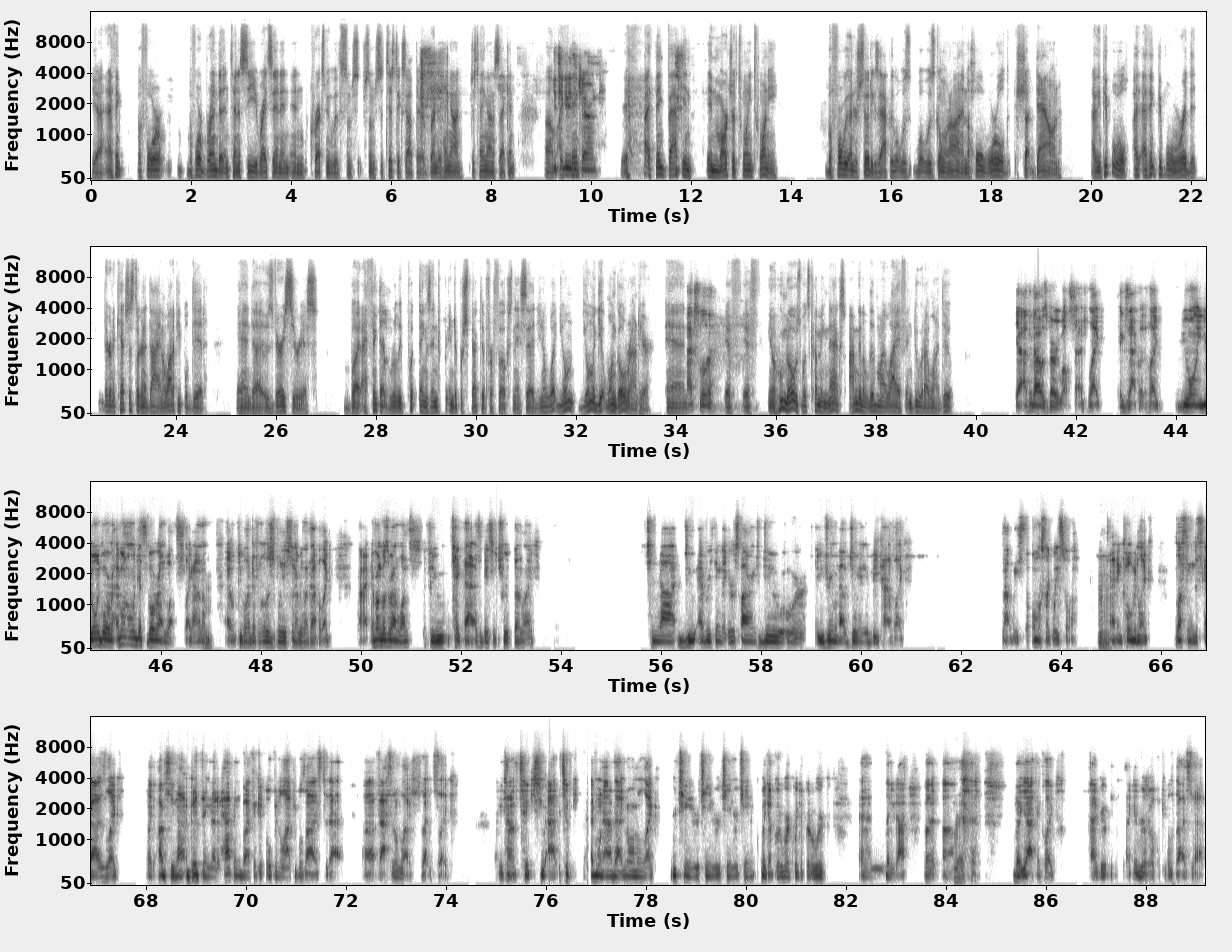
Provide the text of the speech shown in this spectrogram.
Yeah, and I think before before Brenda in Tennessee writes in and, and corrects me with some some statistics out there. Brenda, hang on, just hang on a second. Um, You take I it easy, think- Karen. I think back in in March of 2020, before we understood exactly what was what was going on and the whole world shut down. I mean, people will. I, I think people were worried that they're going to catch this, they're going to die, and a lot of people did, and uh, it was very serious. But I think that hmm. really put things in, into perspective for folks, and they said, you know what, you only, you only get one go around here, and Absolutely. if if you know who knows what's coming next, I'm going to live my life and do what I want to do. Yeah, I think that was very well said. Like exactly. Like you only you only go around. Everyone only gets to go around once. Like I don't hmm. know. I know people have different religious beliefs and everything like that, but like, all right, everyone goes around once. If you take that as a basic truth, then like to not do everything that you're aspiring to do or that you dream about doing would be kind of like not waste, almost like wasteful. Mhm. I think COVID, like blessing in disguise, like like obviously not a good thing that it happened, but I think it opened a lot of people's eyes to that uh, facet of life. That it's like, like it kind of takes you out. It took everyone out of that normal like routine, routine, routine, routine. Wake up, go to work. Wake up, go to work, and then you die. But um, Right. but yeah, I think like I agree. Like it really opened people's eyes to that.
